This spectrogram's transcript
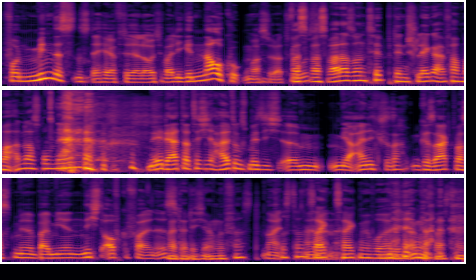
von mindestens der Hälfte der Leute, weil die genau gucken, was du da tust. Was, was war da so ein Tipp? Den Schläger einfach mal andersrum nehmen? Nee, der hat tatsächlich haltungsmäßig ähm, mir einiges gesagt, gesagt, was mir bei mir nicht aufgefallen ist. Hat er dich angefasst? Nein, Tristan? nein, zeig, nein, nein. zeig mir, wo er dich angefasst hat.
